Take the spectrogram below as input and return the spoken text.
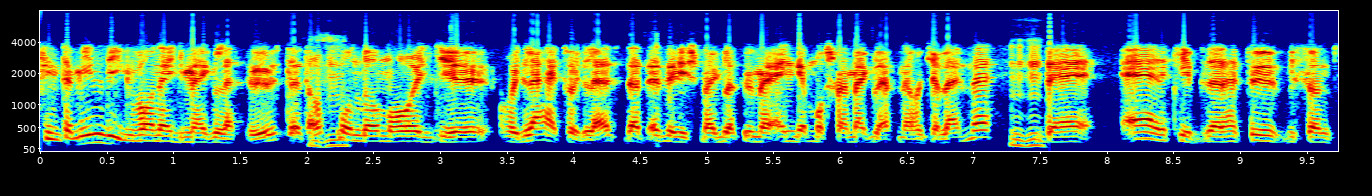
Szinte mindig van egy meglepő, tehát uh-huh. azt mhm. mondom, hogy, hogy lehet, hogy lesz, de hát ezért is meglepő, mert engem most már meglepne, hogyha lenne, uh-huh. de elképzelhető, viszont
